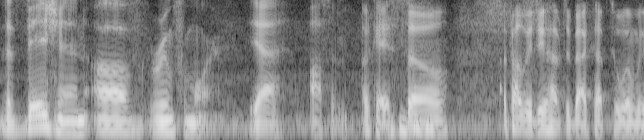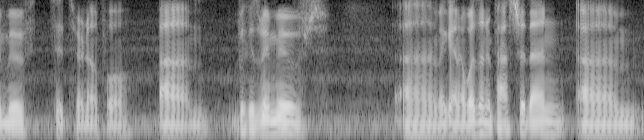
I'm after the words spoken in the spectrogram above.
the vision of Room for More. Yeah, awesome. Okay, so I probably do have to back up to when we moved to Ternopil um, because we moved. Um, again, I wasn't a pastor then. Um,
